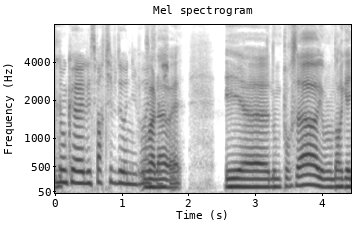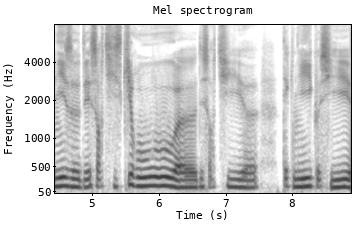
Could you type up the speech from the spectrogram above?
Donc, euh, les sportifs de haut niveau. Voilà, ouais. Et euh, donc pour ça, on organise des sorties ski roue, euh, des sorties euh, techniques aussi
